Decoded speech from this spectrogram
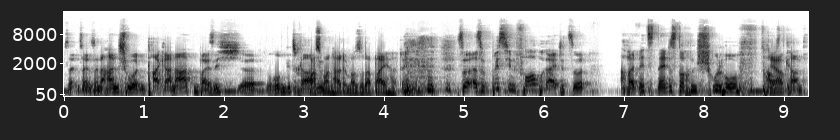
seine, seine Handschuhe und ein paar Granaten bei sich äh, rumgetragen. Was man halt immer so dabei hat. so, also ein bisschen vorbereitet, so. Aber letzten Endes doch ein Schulhof-Faustkampf.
